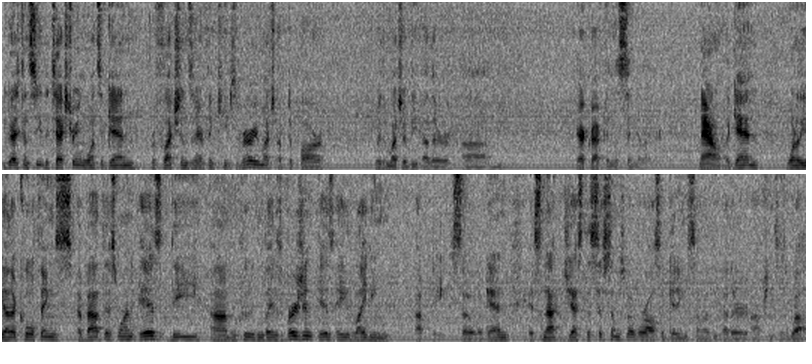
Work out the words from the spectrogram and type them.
You guys can see the texturing, once again, reflections and everything keeps very much up to par with much of the other um, aircraft in the simulator. Now, again, one of the other cool things about this one is the, um, included in the latest version, is a lighting update. So again, it's not just the systems, but we're also getting some of the other options as well.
